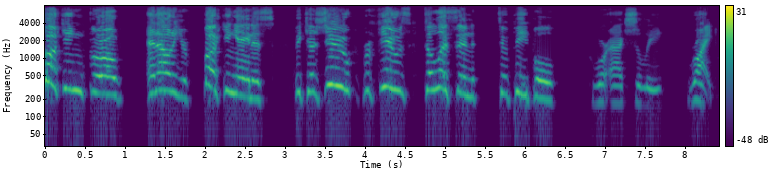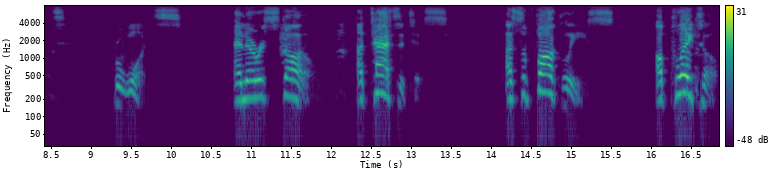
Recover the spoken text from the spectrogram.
fucking throat and out of your fucking anus because you refuse to listen to people who are actually right for once. An Aristotle, a Tacitus, a Sophocles, a Plato,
